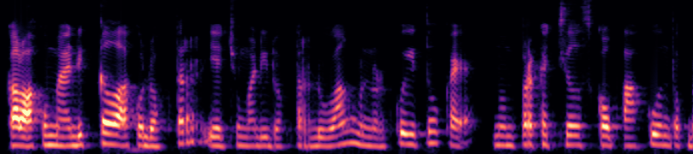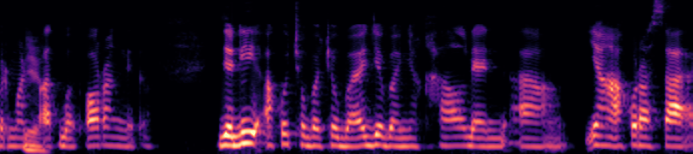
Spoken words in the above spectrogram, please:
kalau aku medical, aku dokter, ya cuma di dokter doang. Menurutku itu kayak memperkecil scope aku untuk bermanfaat buat orang gitu. Jadi aku coba-coba aja banyak hal dan uh, yang aku rasa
